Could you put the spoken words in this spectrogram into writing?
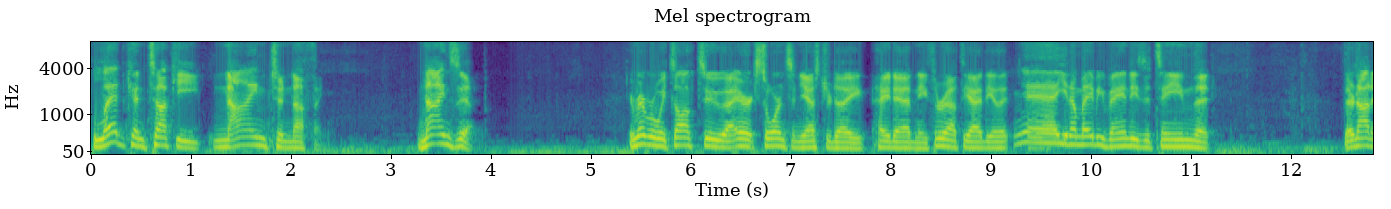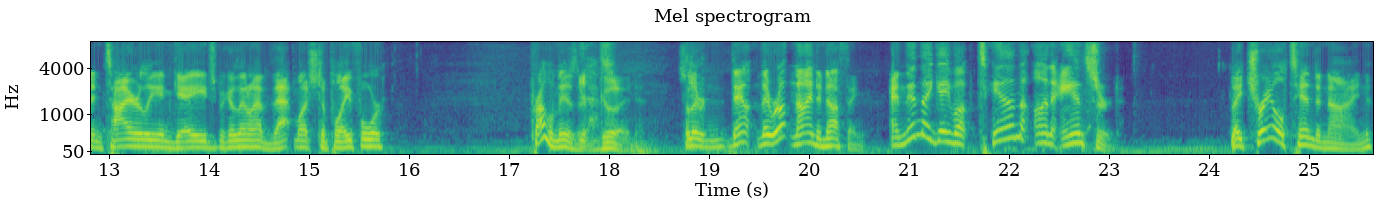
led Kentucky nine to nothing. Nine zip. You remember we talked to uh, Eric Sorensen yesterday, hey dad, and he threw out the idea that, yeah, you know, maybe Vandy's a team that they're not entirely engaged because they don't have that much to play for. Problem is they're Yes. good. So they were down, they were up nine to nothing, and then they gave up ten unanswered. They trail ten to nine.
